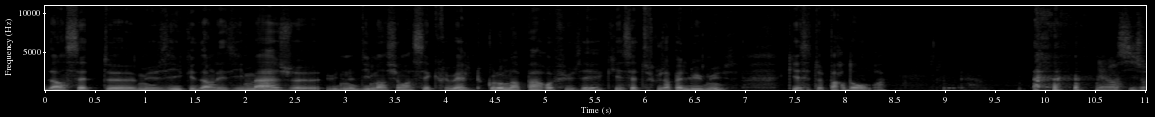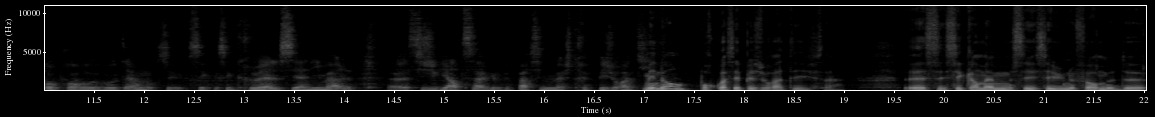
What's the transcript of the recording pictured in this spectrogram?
dans cette euh, musique et dans les images euh, une dimension assez cruelle que l'on n'a pas refusée, qui est cette, ce que j'appelle l'humus, qui est cette part d'ombre. et alors si je reprends vos, termes, c'est cruel, c'est animal, euh, si je garde ça, quelque part c'est une image très péjorative. Mais non, pourquoi c'est péjoratif ça? C'est quand même, c'est une forme de,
